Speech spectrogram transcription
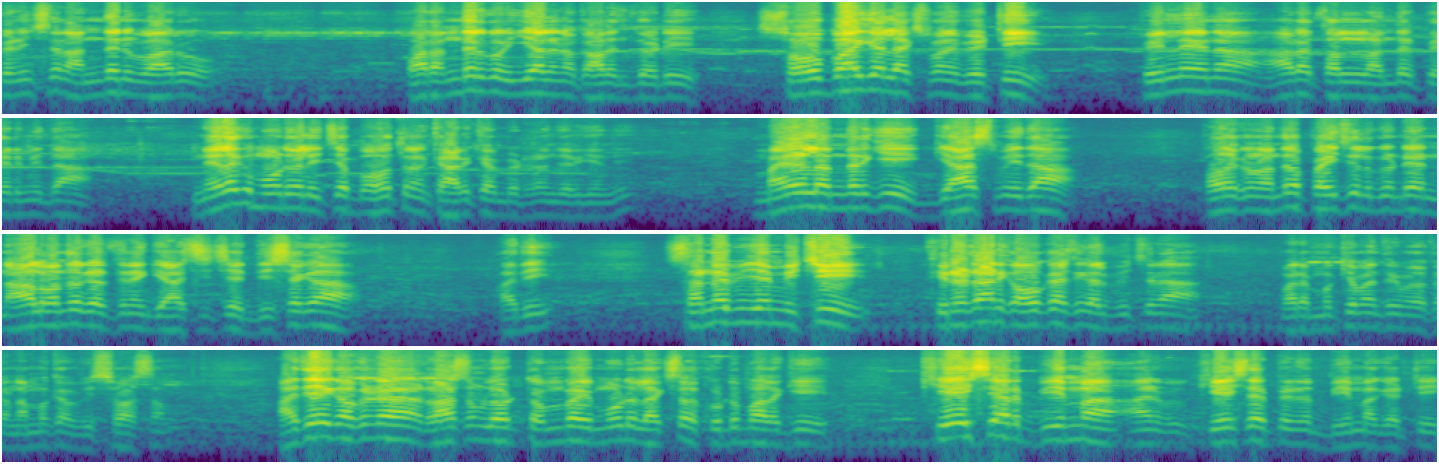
పెన్షన్ అందని వారు వారందరూ కూడా ఇవ్వాలని ఒక ఆలోచనతో సౌభాగ్య లక్ష్మణ్ పెట్టి పెళ్ళైన ఆడతల్లులు అందరి పేరు మీద నెలకు మూడు వేలు ఇచ్చే బహుతన కార్యక్రమం పెట్టడం జరిగింది. మహిళలందరికీ గ్యాస్ మీద పదకొండు వందల పైసలుకుంటే నాలుగు వందలు కడితేనే గ్యాస్ ఇచ్చే దిశగా అది. సన్న బియ్యం ఇచ్చి తినడానికి అవకాశం కల్పించిన మరి ముఖ్యమంత్రి మీద ఒక నమ్మకం విశ్వాసం. అదే కాకుండా రాష్ట్రంలో తొంభై మూడు లక్షల కుటుంబాలకి కేసీఆర్ బీమా అని కేసీఆర్ పేరు బీమా కట్టి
